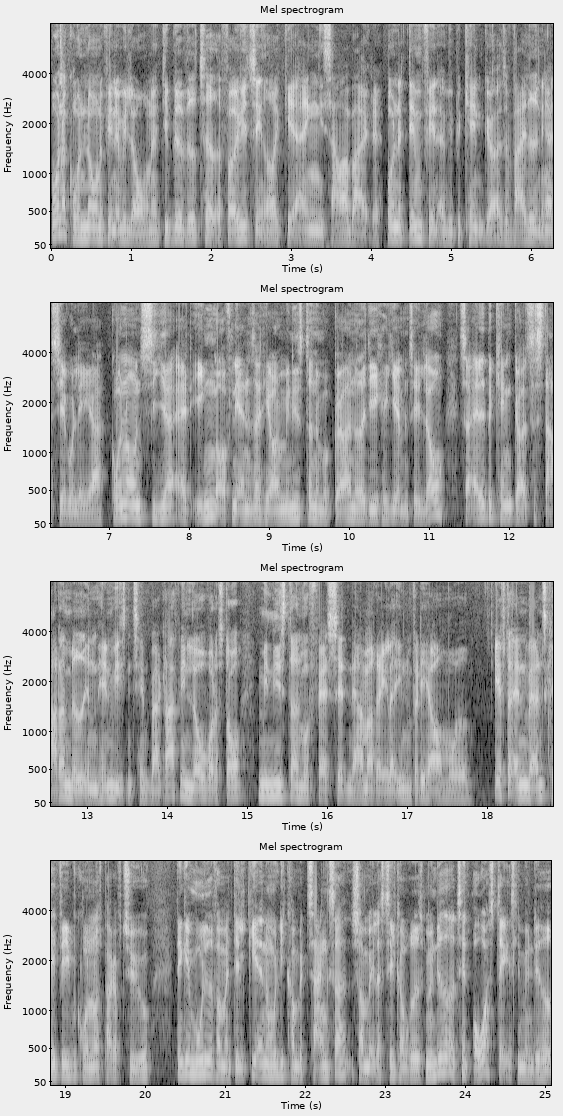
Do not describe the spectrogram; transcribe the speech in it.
Under grundlovene finder vi lovene. De blev vedtaget af Folketinget og regeringen i samarbejde. Under dem finder vi bekendtgørelse, vejledninger og cirkulære. Grundloven siger, at ingen offentlig ansat herunder ministerne må gøre noget, de ikke har hjemmel til i lov, så alle bekendtgørelser starter med en henvisning til en paragraf i en lov, hvor der står, at ministeren må fastsætte nærmere regler inden for det her område. Efter 2. verdenskrig fik vi grundlovens paragraf 20. Den giver mulighed for, at man delegerer nogle af de kompetencer, som ellers tilkommer rigets myndigheder, til en overstatslig myndighed.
